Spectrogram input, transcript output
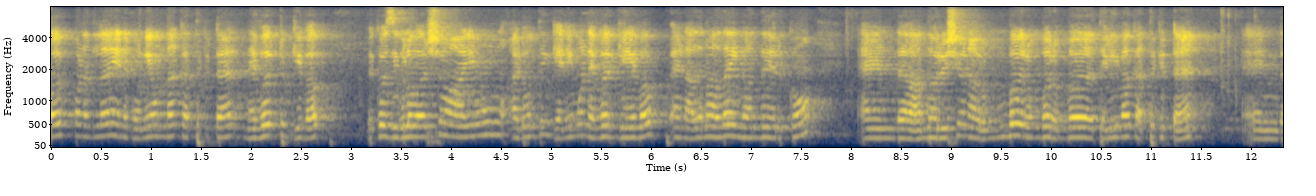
ஒர்க் பண்ணதில் எனக்கு ஒன்றே ஒன்று தான் கற்றுக்கிட்டேன் never to give up because இவ்வளோ வருஷம் ஆயும் I don't think anyone ever gave up and அதனால தான் இங்கே வந்து இருக்கோம். அண்ட் uh, அந்த ஒரு விஷயம் நான் ரொம்ப ரொம்ப ரொம்ப தெளிவாக கற்றுக்கிட்டேன் அண்ட்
